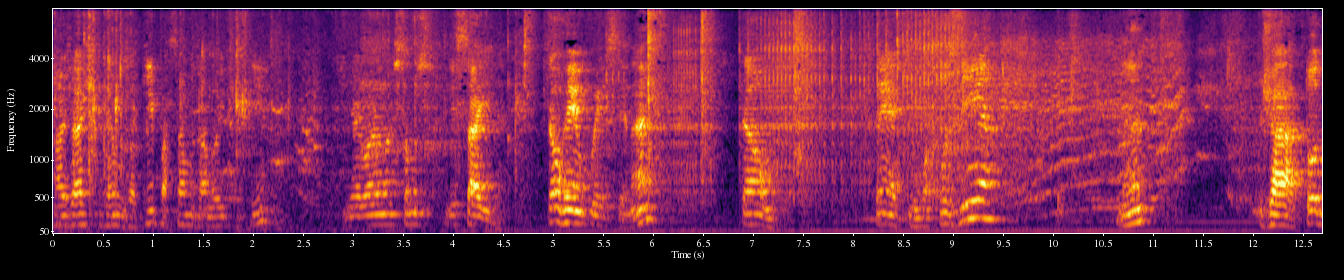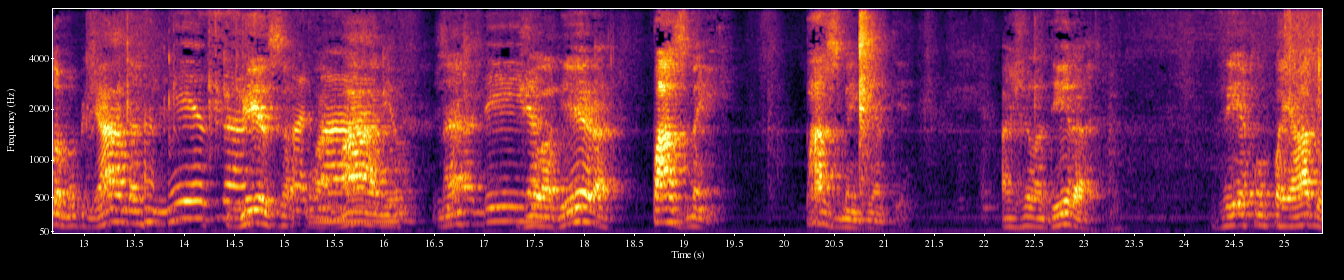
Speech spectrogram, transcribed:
Nós já estivemos aqui, passamos a noite aqui. E agora nós estamos de saída. Então venham conhecer, né? Então, tem aqui uma cozinha, né? Já toda mobiliada. A mesa. Mesa, armário, o armário, né? geladeira. Geladeira. Pasmem, Pasmem, gente. A geladeira veio acompanhado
